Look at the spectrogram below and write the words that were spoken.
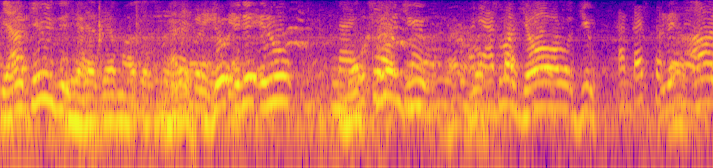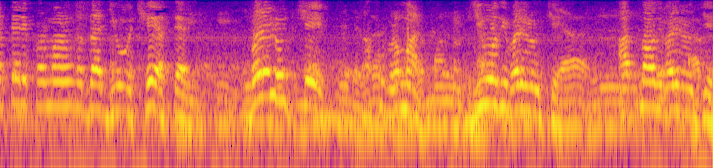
ત્યાં કેવી રીતે ના, ના, એનું ના, મોક્ષનો જીવ. મોક્ષમાં આકાશ- જવા. વાળો જીવ આકાશ અને આ અત્યારે પરમાણુ બધા જીવો છે અત્યારે. ભરેલું જ છે. આખું બ્રહ્માંડ. જીવોથી ભરેલું જ છે. આત્માઓથી ભરેલું છે.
